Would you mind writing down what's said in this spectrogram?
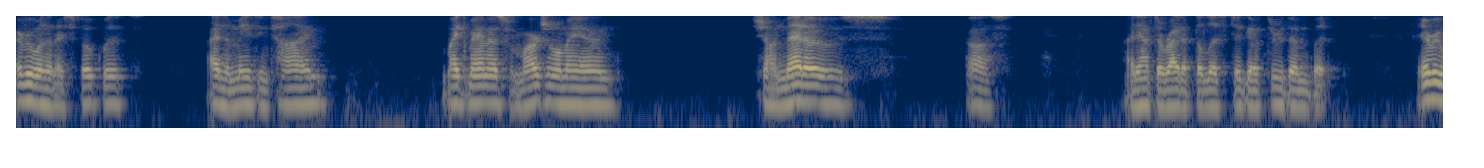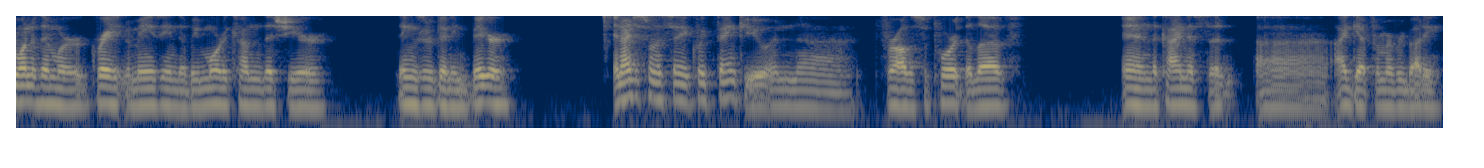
everyone that I spoke with, I had an amazing time. Mike Manos from Marginal Man, Sean Meadows, uh, I'd have to write up the list to go through them, but every one of them were great and amazing. There'll be more to come this year. Things are getting bigger. And I just want to say a quick thank you and uh, for all the support, the love, and the kindness that uh, I get from everybody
